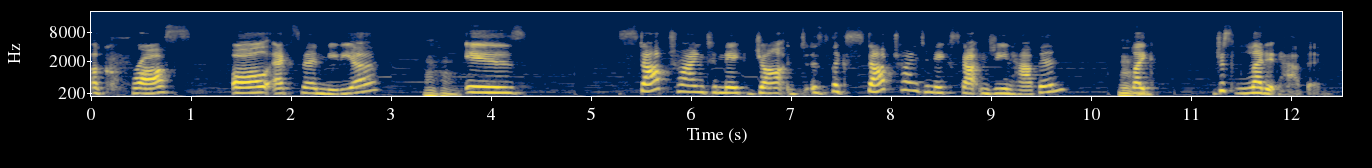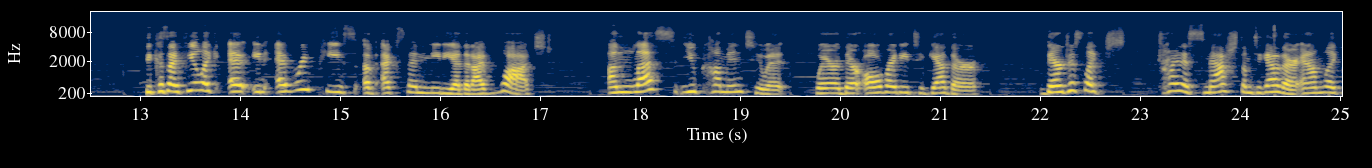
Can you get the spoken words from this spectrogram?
across all X-Men media Mhm. is stop trying to make John like stop trying to make Scott and Jean happen. Mhm. Like just let it happen. Because I feel like in every piece of X-Men media that I've watched, unless you come into it where they're already together, they're just like trying to smash them together and I'm like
